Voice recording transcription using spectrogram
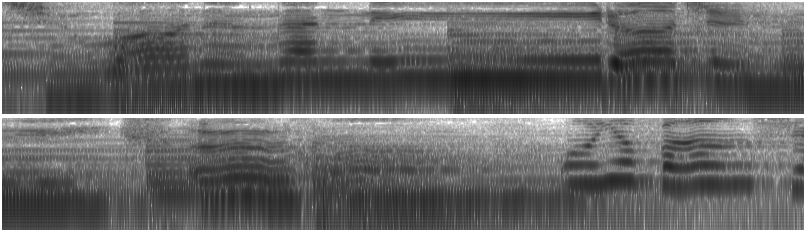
使我能按你的旨意而活。我要放下。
